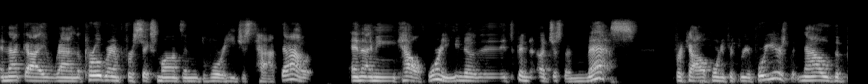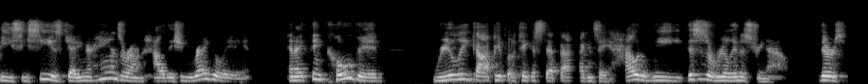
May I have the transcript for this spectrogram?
And that guy ran the program for six months and before he just tapped out. And I mean, California, you know, it's been a, just a mess for California for three or four years, but now the BCC is getting their hands around how they should be regulating it. And I think COVID really got people to take a step back and say, how do we, this is a real industry now. There's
